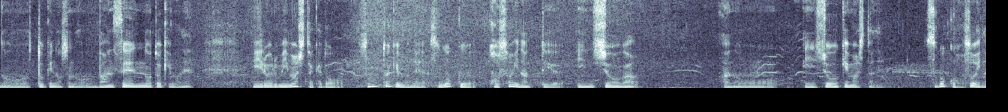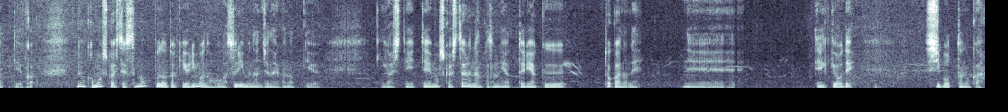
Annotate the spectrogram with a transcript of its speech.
の時のその番宣の時もねいろいろ見ましたけどその時もねすごく細いなっていう印象があの印象を受けましたね。すごく細いなっていうかなんかもしかして SMAP の時より今の方がスリムなんじゃないかなっていう気がしていてもしかしたらなんかそのやってる役とかのねね影響で絞ったのか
